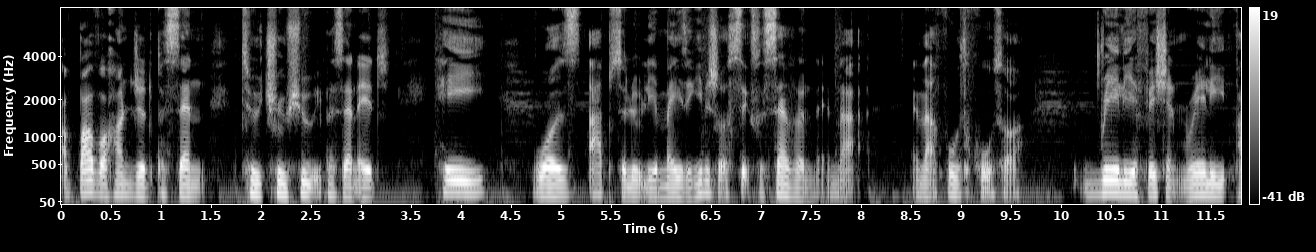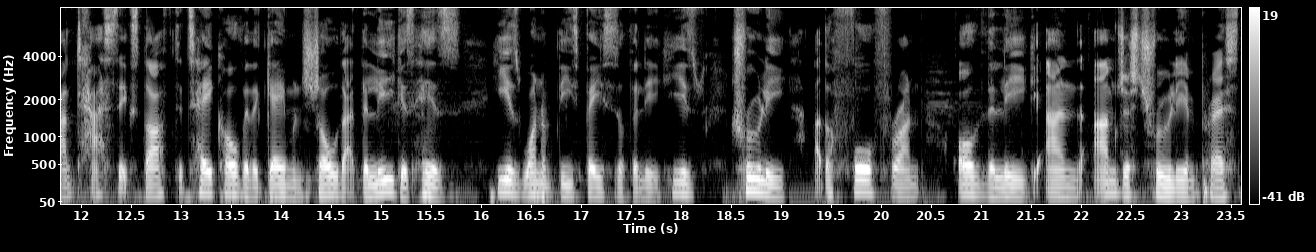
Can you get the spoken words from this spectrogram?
above 100% to true shooting percentage. He was absolutely amazing. He even shot six for seven in that in that fourth quarter. Really efficient, really fantastic stuff to take over the game and show that the league is his. He is one of these faces of the league. He is truly at the forefront of the league, and I'm just truly impressed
